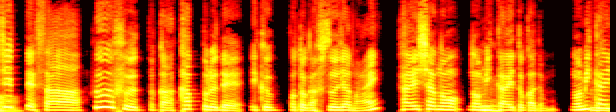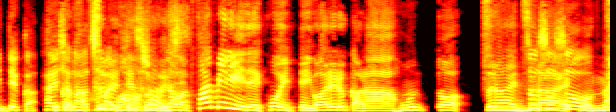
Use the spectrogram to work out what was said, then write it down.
ちってさ、夫婦とかカップルで行くことが普通じゃない？会社の飲み会とかでも。飲み会っていうか、会社の集まり。全てそうですだからファミリーで来いって言われるから、本当辛うんい辛い。そうそうそうこんな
